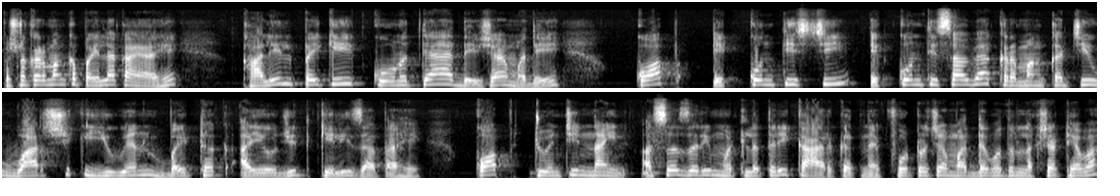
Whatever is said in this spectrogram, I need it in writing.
प्रश्न क्रमांक पहिला काय आहे? खालीलपैकी कोणत्या देशामध्ये कॉप एकोणतीसची एकोणतीसाव्या क्रमांकाची वार्षिक यू एन बैठक आयोजित केली जात आहे? कॉप ट्वेंटी नाईन असं जरी म्हटलं तरी काय हरकत नाही. फोटोच्या माध्यमातून लक्षात ठेवा.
